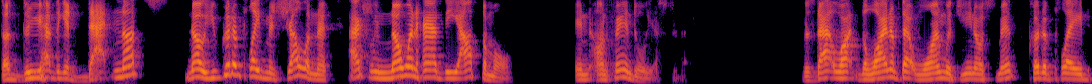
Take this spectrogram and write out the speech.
Do, do you have to get that nuts? No, you could have played Michel in that. Actually, no one had the optimal in on FanDuel yesterday. Because that li- the lineup that won with Geno Smith could have played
